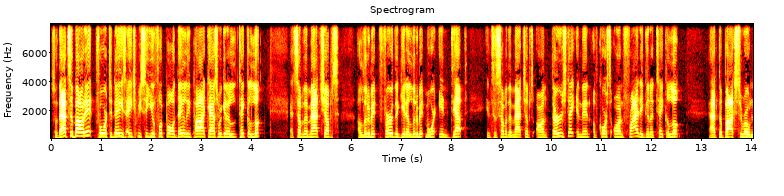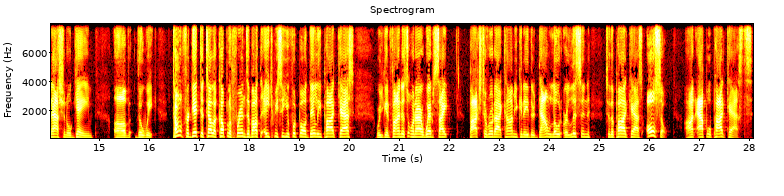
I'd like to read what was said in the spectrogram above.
So that's about it for today's HBCU Football Daily Podcast. We're going to take a look at some of the matchups a little bit further, get a little bit more in depth into some of the matchups on Thursday. And then, of course, on Friday, going to take a look at the Box to Row National game of the week. Don't forget to tell a couple of friends about the HBCU Football Daily Podcast, where you can find us on our website, boxtorow.com. You can either download or listen to the podcast. Also on Apple Podcasts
